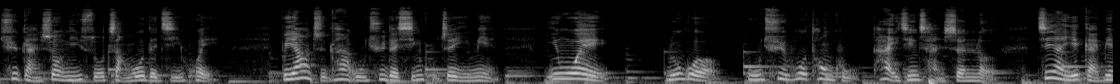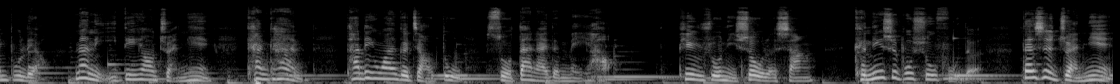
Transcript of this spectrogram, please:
去感受你所掌握的机会，不要只看无趣的辛苦这一面，因为如果无趣或痛苦它已经产生了，既然也改变不了，那你一定要转念看看它另外一个角度所带来的美好。譬如说你受了伤，肯定是不舒服的，但是转念。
